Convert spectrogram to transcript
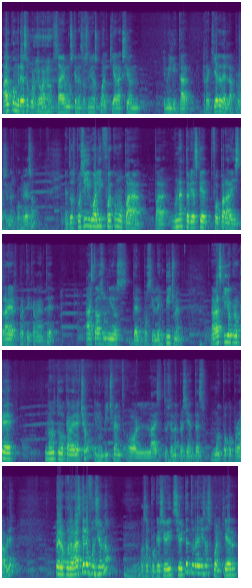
al Congreso, porque bueno, sabemos que en Estados Unidos cualquier acción militar requiere de la aprobación del Congreso. Entonces, pues sí, igual y fue como para, para, una teoría es que fue para distraer prácticamente a Estados Unidos del posible impeachment. La verdad es que yo creo que no lo tuvo que haber hecho, el impeachment o la destitución del presidente es muy poco probable, pero pues la verdad es que le funcionó. Ujú. O sea, porque si, si ahorita tú revisas cualquier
